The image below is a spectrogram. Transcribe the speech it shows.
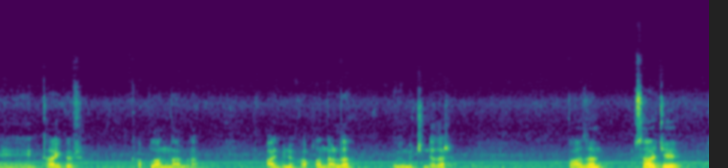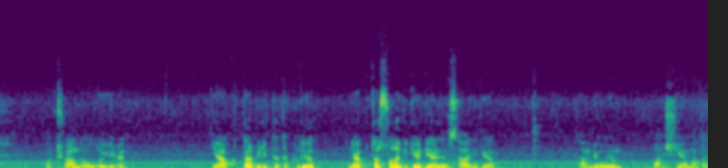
eee, Tiger kaplanlarla, albino kaplanlarla uyum içindeler. Bazen sadece bak şu anda olduğu gibi yakutlar birlikte takılıyor. Yakutlar sola gidiyor, diğerleri sağa gidiyor. Tam bir uyum başlayamadı.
